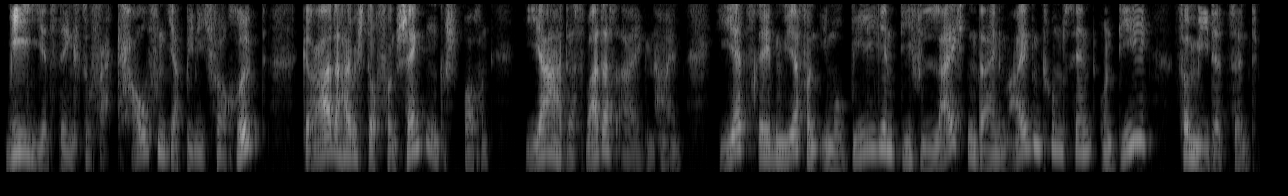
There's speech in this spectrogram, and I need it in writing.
Wie, jetzt denkst du, verkaufen? Ja, bin ich verrückt? Gerade habe ich doch von Schenken gesprochen. Ja, das war das Eigenheim. Jetzt reden wir von Immobilien, die vielleicht in deinem Eigentum sind und die vermietet sind.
